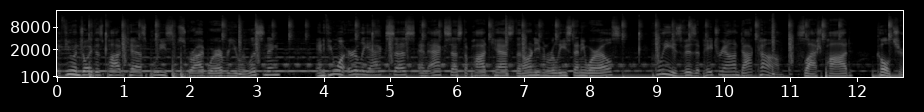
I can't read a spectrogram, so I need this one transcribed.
If you enjoyed this podcast, please subscribe wherever you are listening. And if you want early access and access to podcasts that aren't even released anywhere else, please visit patreon.com slash pod culture.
